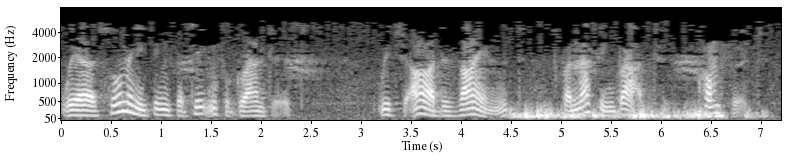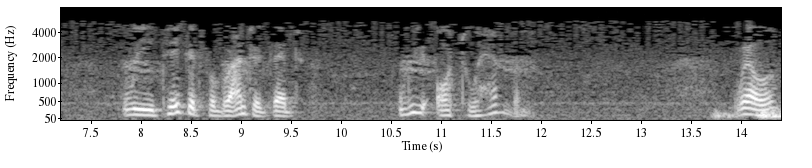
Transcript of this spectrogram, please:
where so many things are taken for granted which are designed for nothing but comfort, we take it for granted that we ought to have them. Well,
